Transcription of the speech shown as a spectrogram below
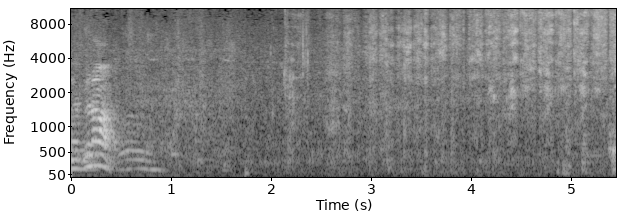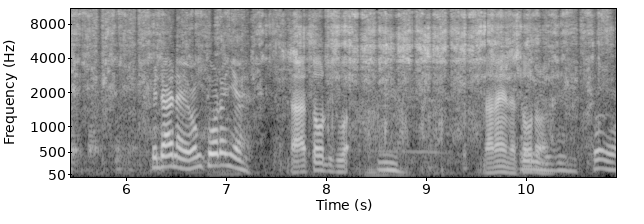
Nhà cái nào? cái đai này bóng tốt đấy nhỉ Đá tốt rồi chú ạ. Đá này là tốt rồi. tốt rồi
